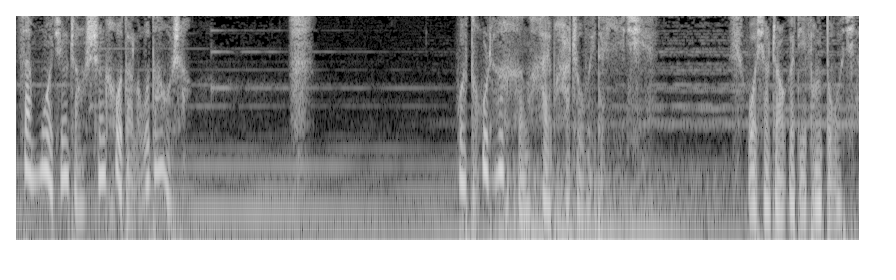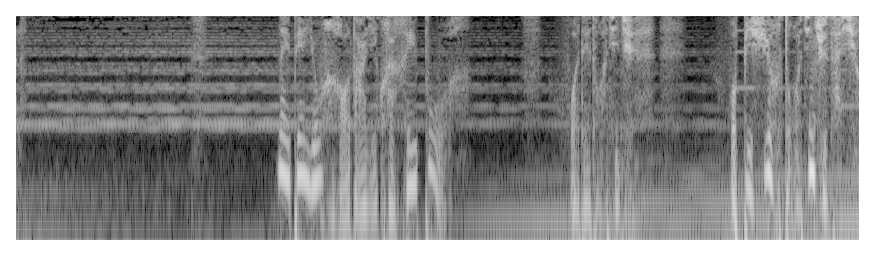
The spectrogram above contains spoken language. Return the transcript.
在莫警长身后的楼道上。我突然很害怕周围的一切。我想找个地方躲起来，那边有好大一块黑布啊！我得躲进去，我必须要躲进去才行。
